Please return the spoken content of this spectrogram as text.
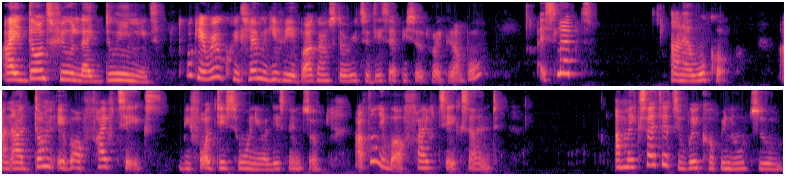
I don't feel like doing it. Okay, real quick, let me give you a background story to this episode, for example. I slept and I woke up and I'd done about five takes before this one you're listening to. I've done about five takes and I'm excited to wake up, you know, to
